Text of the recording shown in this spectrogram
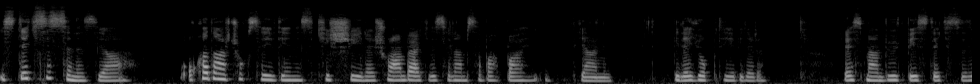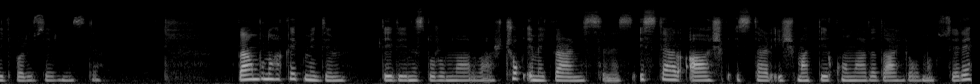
İsteksizsiniz ya. O kadar çok sevdiğiniz kişiyle şu an belki de selam sabah bah yani bile yok diyebilirim. Resmen büyük bir isteksizlik var üzerinizde. Ben bunu hak etmedim dediğiniz durumlar var. Çok emek vermişsiniz. İster aşk, ister iş, maddi konularda dahil olmak üzere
